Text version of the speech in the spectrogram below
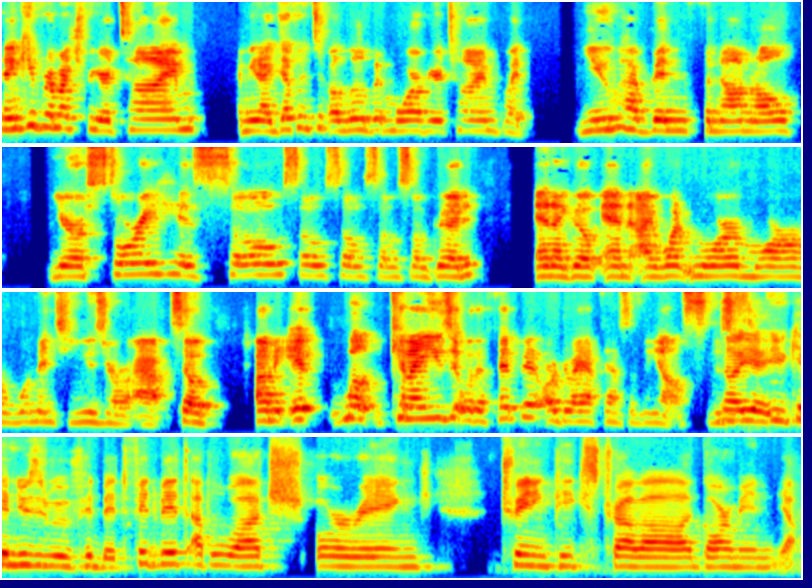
thank you very much for your time. I mean, I definitely took a little bit more of your time, but you have been phenomenal. Your story is so, so, so, so, so good. And I go, and I want more and more women to use your app. So, I mean, it, well, can I use it with a Fitbit or do I have to have something else? no, yeah, you can use it with a Fitbit, Fitbit, Apple Watch, Oura Ring, Training Peaks, Strava, Garmin. Yeah.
